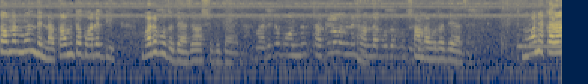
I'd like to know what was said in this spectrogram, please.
তো আমার মন্দির না তো আমি তো ঘরে দিই। ঘরে পুজো দেওয়া যায় অসুবিধা হয় না। বাড়িতে মন্দির থাকলেও এমনি সন্ধ্যা পুজো সন্ধ্যা পুজো দেওয়া যায়। মনে করো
